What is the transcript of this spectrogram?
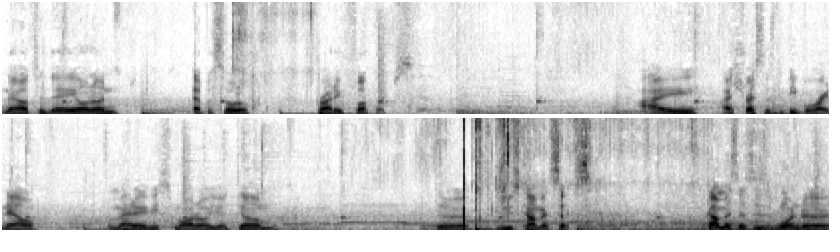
Now, today on an episode of Friday Fuck Ups, I, I stress this to people right now no matter if you're smart or you're dumb, to use common sense. Common sense is one of the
